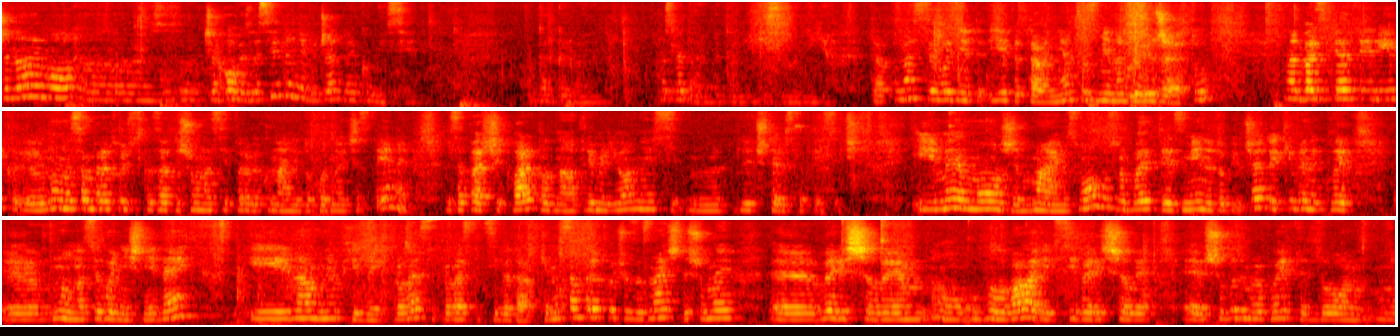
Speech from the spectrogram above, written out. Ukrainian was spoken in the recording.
Починаємо е, чергове засідання бюджетної комісії. Дарка Іванівна, розглядаємо питання, які сьогодні є. Так, у нас сьогодні є питання про зміни до бюджету на 25 рік. Е, Ну, насамперед хочу сказати, що у нас є перевиконання доходної частини за перший квартал на 3 мільйони сі- м, 400 тисяч. І ми можемо, маємо змогу зробити зміни до бюджету, які виникли е, ну, на сьогоднішній день. І нам необхідно їх провести, провести ці видатки. Насамперед хочу зазначити, що ми е, вирішили, ну, голова і всі вирішили, е, що будемо робити до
